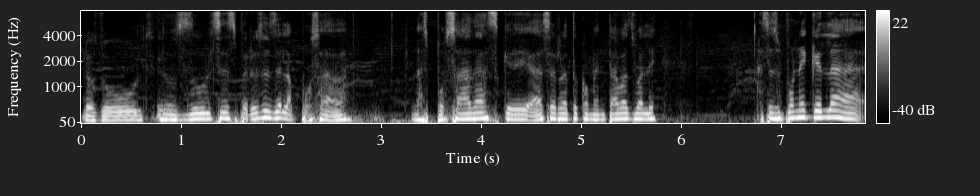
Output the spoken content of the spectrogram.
Los dulces. los dulces, pero eso es de la posada. Las posadas que hace rato comentabas, ¿vale? Se supone que es la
